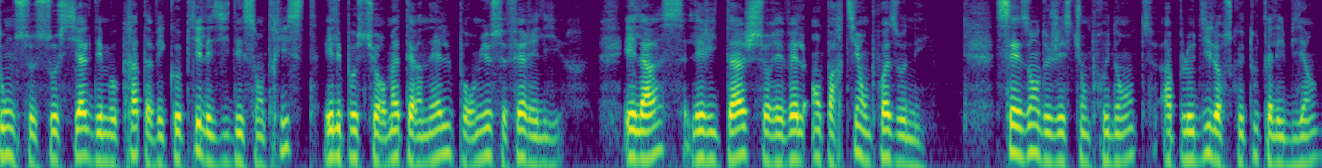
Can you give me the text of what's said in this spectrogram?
dont ce social-démocrate avait copié les idées centristes et les postures maternelles pour mieux se faire élire. Hélas, l'héritage se révèle en partie empoisonné. Seize ans de gestion prudente, applaudis lorsque tout allait bien,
